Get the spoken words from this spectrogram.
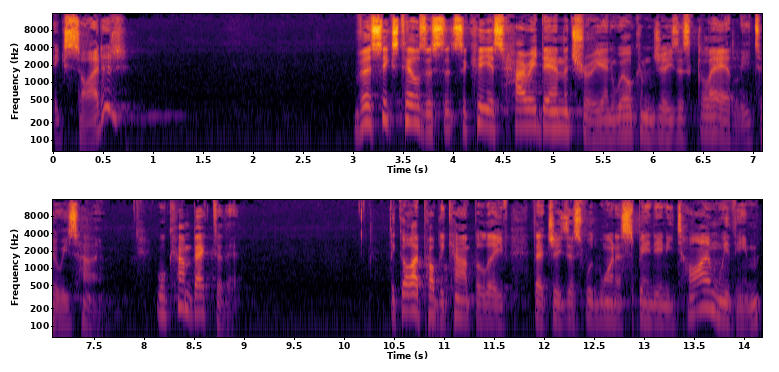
Excited? Verse 6 tells us that Zacchaeus hurried down the tree and welcomed Jesus gladly to his home. We'll come back to that. The guy probably can't believe that Jesus would want to spend any time with him,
